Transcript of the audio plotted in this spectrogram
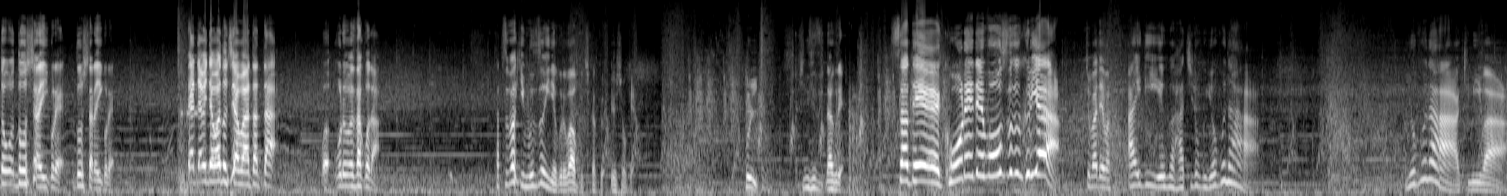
どどうしたらいいこれ。どうしたらいいこれ。だダメだワドちゃんは当たった。俺は雑魚だ。竜巻むずいねこれワープ近く。よしオッケーほい。気にせず殴れ。さてこれでもうすぐクリア。ちょ待て待て。IDF86 呼ぶな。呼ぶな君は。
